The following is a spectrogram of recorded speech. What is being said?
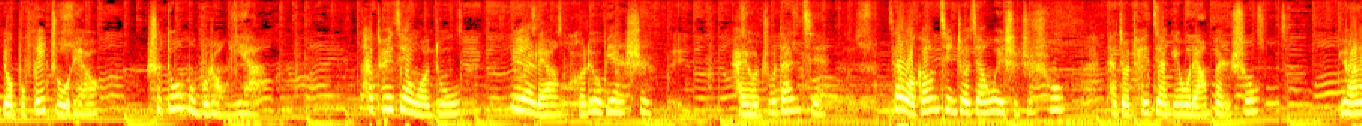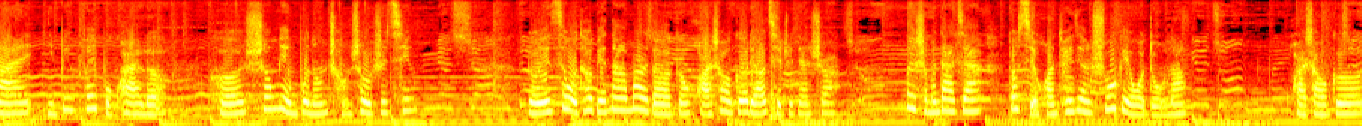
又不非主流，是多么不容易啊！他推荐我读《月亮和六便士》。还有朱丹姐，在我刚进浙江卫视之初，他就推荐给我两本书。原来你并非不快乐和生命不能承受之轻。有一次，我特别纳闷的跟华少哥聊起这件事儿，为什么大家都喜欢推荐书给我读呢？华少哥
